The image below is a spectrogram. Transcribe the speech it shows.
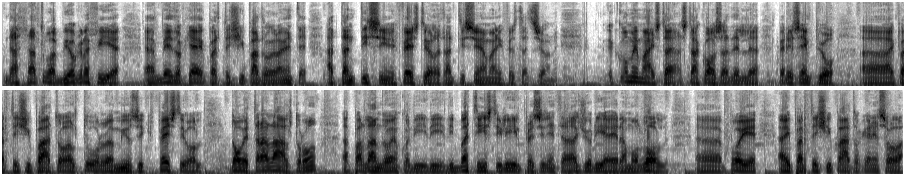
dalla tua biografia vedo che hai partecipato veramente a tantissimi festival a tantissimi manifestazioni. come mai sta, sta, cosa del, per esempio, uh, hai partecipato al Tour Music Festival, dove tra l'altro, uh, parlando ecco, di, di, di, Battisti, lì il presidente della giuria era Mogol, uh, poi hai partecipato, che ne so,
